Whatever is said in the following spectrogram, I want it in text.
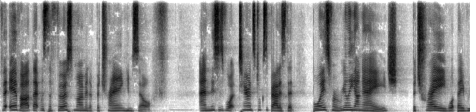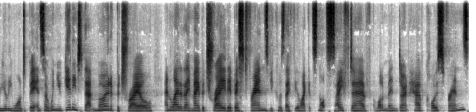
forever, that was the first moment of betraying himself. And this is what Terrence talks about is that boys from a really young age betray what they really want to be. And so when you get into that mode of betrayal, and later they may betray their best friends because they feel like it's not safe to have, a lot of men don't have close friends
